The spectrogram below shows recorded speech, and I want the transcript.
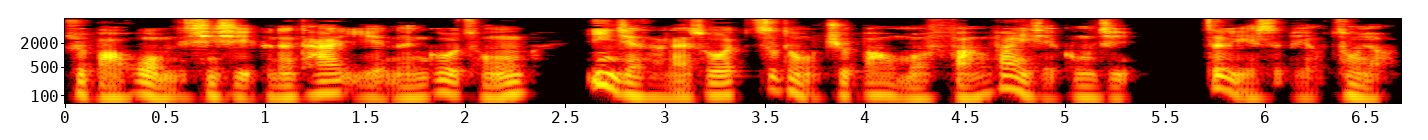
去保护我们的信息，可能它也能够从硬件上来说自动去帮我们防范一些攻击，这个也是比较重要的。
